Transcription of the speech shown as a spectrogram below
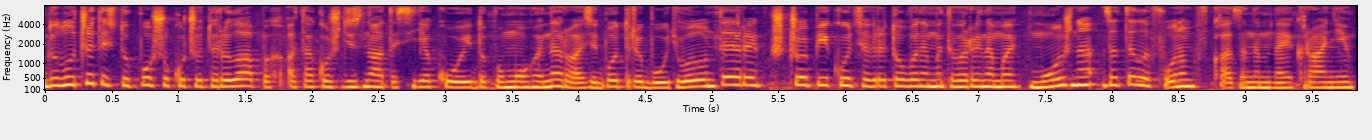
Долучитись до пошуку чотирилапих, а також дізнатися, якої допомоги наразі потребують волонтери, що опікуються врятованими тваринами, можна за телефоном, вказаним на екрані.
